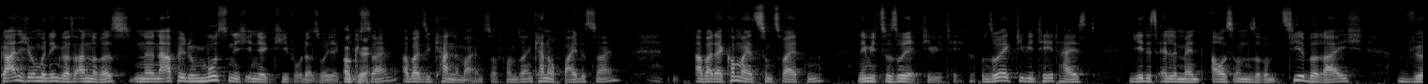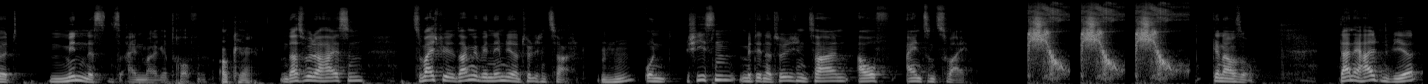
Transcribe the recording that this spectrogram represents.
gar nicht unbedingt was anderes. Eine, eine Abbildung muss nicht injektiv oder sojektiv Okay. sein, aber sie kann immer eins davon sein, kann auch beides sein. Aber da kommen wir jetzt zum zweiten, nämlich zur Sojektivität. Und Sojektivität heißt, jedes Element aus unserem Zielbereich wird mindestens einmal getroffen. Okay. Und das würde heißen, zum Beispiel, sagen wir, wir nehmen die natürlichen Zahlen und schießen mit den natürlichen Zahlen auf 1 und 2. Genau so. Dann erhalten wir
